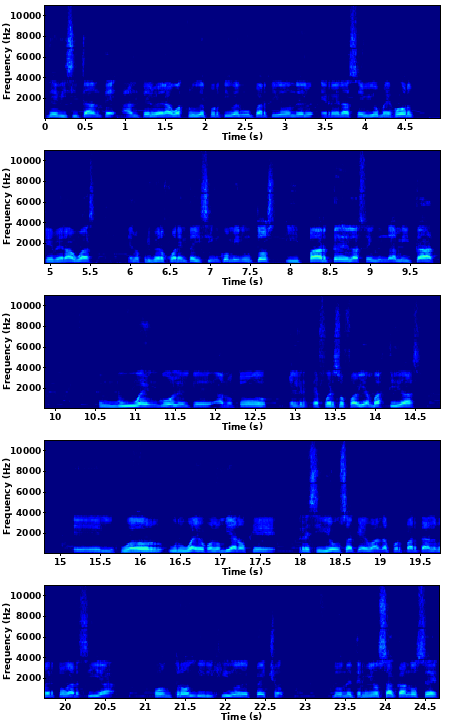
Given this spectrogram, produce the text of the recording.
de visitante ante el Veraguas Club Deportivo en un partido donde Herrera se vio mejor que Veraguas en los primeros 45 minutos y parte de la segunda mitad. Un buen gol el que anotó el refuerzo Fabián Bastidas, el jugador uruguayo colombiano que recibió un saque de banda por parte de Alberto García, control dirigido de pecho, donde terminó sacándose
